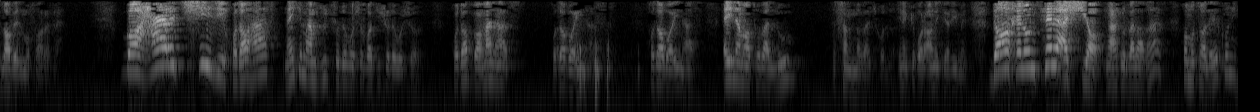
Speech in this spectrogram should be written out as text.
لا بالمفارقه. با هر چیزی خدا هست نه اینکه ممزود شده باشه قاطی شده باشه خدا با من هست خدا با این هست خدا با این هست. اینما تولو فسم وجه الله. اینه که قرآن کریمه. داخل فل اشیا نهج البلاغه است. خب مطالعه کنید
